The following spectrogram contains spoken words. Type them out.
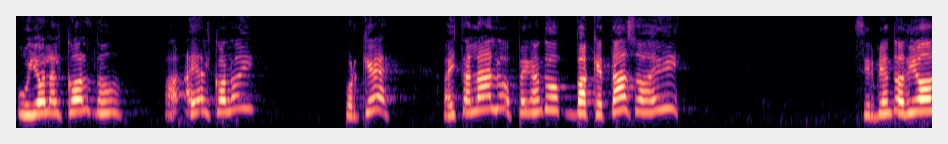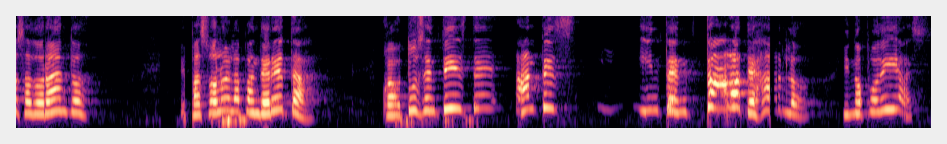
Huyó el alcohol, ¿no? Ah, ¿Hay alcohol hoy? ¿Por qué? Ahí está Lalo pegando baquetazos ahí, sirviendo a Dios, adorando. Pasó lo de la pandereta. Cuando tú sentiste, antes intentabas dejarlo y no podías,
